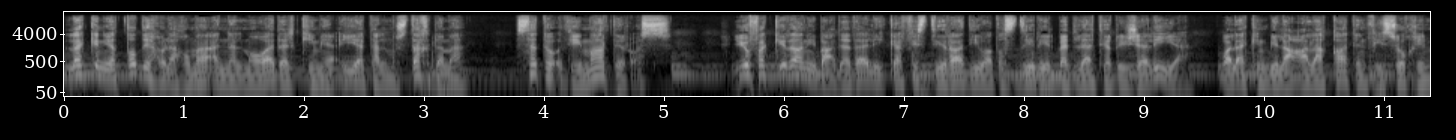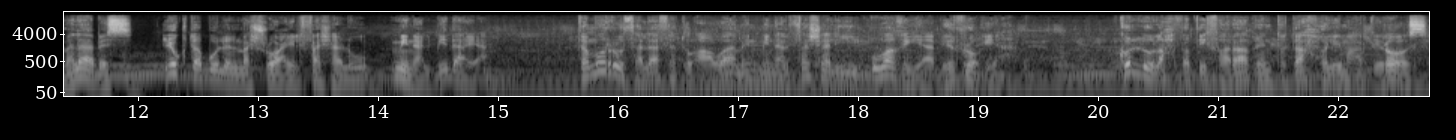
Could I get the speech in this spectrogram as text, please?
لكن يتضح لهما أن المواد الكيميائية المستخدمة ستؤذي مارديروس. يفكران بعد ذلك في استيراد وتصدير البدلات الرجالية ولكن بلا علاقات في سوق الملابس يكتب للمشروع الفشل من البداية. تمر ثلاثة أعوام من الفشل وغياب الرؤية. كل لحظة فراغ تتاح لمارديروس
